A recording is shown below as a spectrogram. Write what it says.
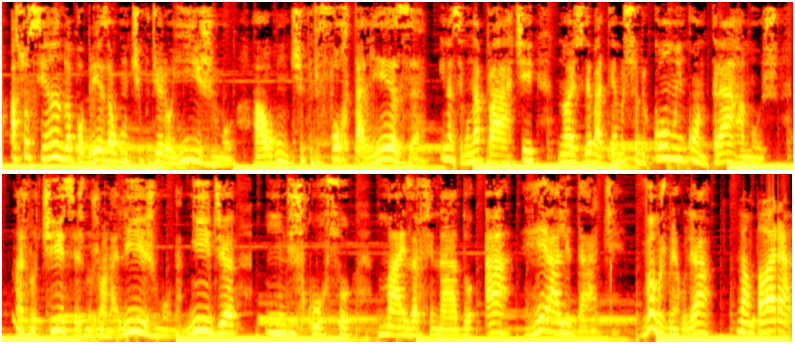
associando a pobreza a algum tipo de heroísmo, a algum tipo de fortaleza. E na segunda parte, nós debatemos sobre como encontrarmos nas notícias, no jornalismo, na mídia, um discurso mais afinado à realidade. Vamos mergulhar? Vambora!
